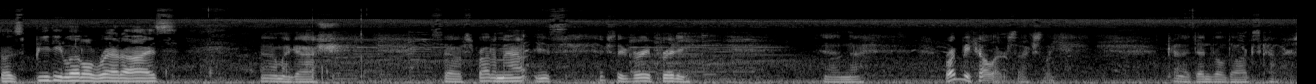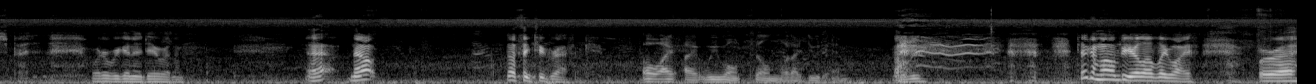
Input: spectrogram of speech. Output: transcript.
Those beady little red eyes. Oh my gosh. So spread him out. He's actually very pretty. And uh, rugby colors, actually. Kind of Denville Dogs colors. But what are we going to do with him? Uh, no, nothing too graphic. Oh, I, I, we won't film what I do to him. Take him home to your lovely wife. Or uh,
